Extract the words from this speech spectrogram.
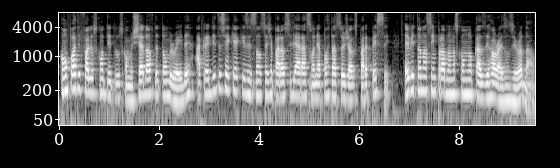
Com portfólios com títulos como Shadow of the Tomb Raider, acredita-se que a aquisição seja para auxiliar a Sony a portar seus jogos para PC, evitando assim problemas como no caso de Horizon Zero Dawn.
